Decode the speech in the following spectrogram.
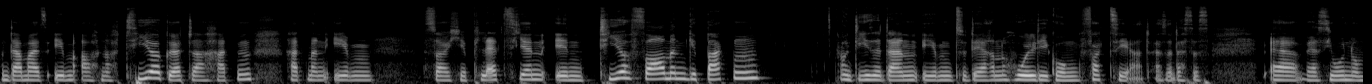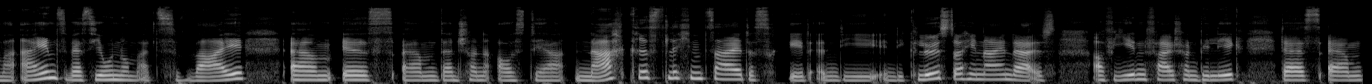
und damals eben auch noch Tiergötter hatten, hat man eben solche Plätzchen in Tierformen gebacken und diese dann eben zu deren Huldigung verzehrt. Also das ist äh, Version Nummer 1. Version Nummer 2 ähm, ist ähm, dann schon aus der nachchristlichen Zeit. Das geht in die, in die Klöster hinein. Da ist auf jeden Fall schon belegt, dass ähm,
